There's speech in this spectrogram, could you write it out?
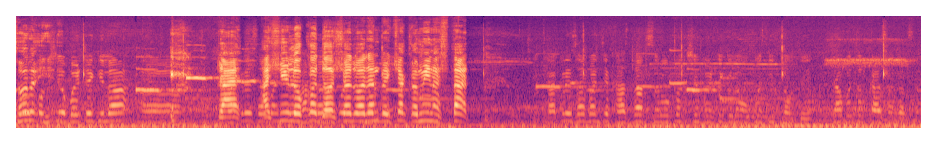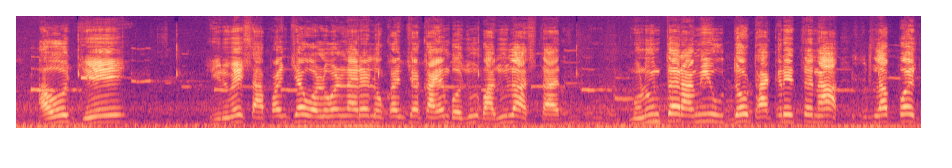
सर बैठकीला अशी लोक दहशतवाद्यांपेक्षा कमी नसतात. ठाकरे साहेबांचे खासदार सर्वपक्षीय बैठकीला उपस्थित नव्हते. त्याबद्दल काय सांगाल अहो जे हिरवे सापांच्या वळवळणाऱ्या लोकांच्या कायम बाजू बाजूला असतात म्हणून तर आम्ही उद्धव ठाकरेचं ना कुठला पद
